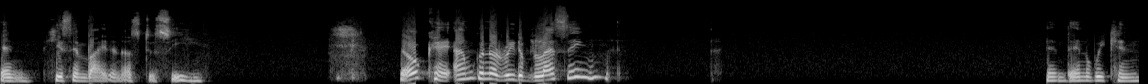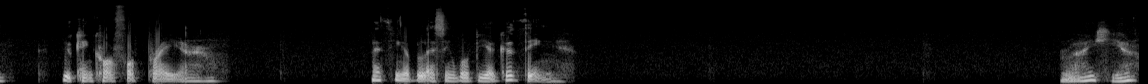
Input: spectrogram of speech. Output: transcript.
And He's inviting us to see. Okay, I'm going to read a blessing. And then we can you can call for prayer. I think a blessing will be a good thing. Right here.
